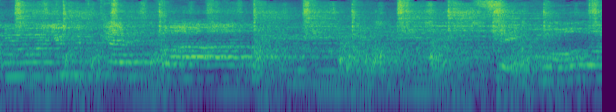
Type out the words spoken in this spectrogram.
друюють Карпати, голос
